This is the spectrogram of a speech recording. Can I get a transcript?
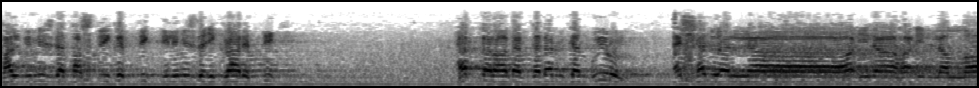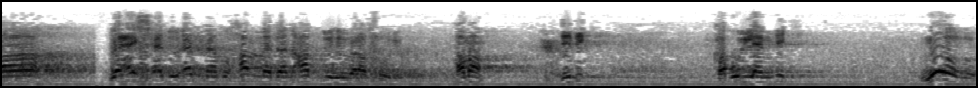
kalbimizle tasdik ettik, dilimizle ikrar ettik. Hep beraber tederrüken buyurun. Eşhedü en la ilahe illa enne Muhammeden abdühü ve rasulü. Tamam. Dedik. Kabullendik. Ne olur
